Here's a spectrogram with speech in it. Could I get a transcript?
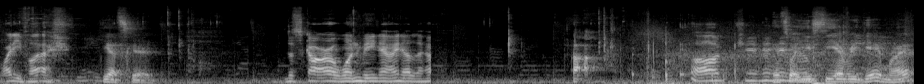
Why do you flash? You got scared. The Scarra 1v9 Illaoi. Ah, Fuck jam. it's what you see every game, right?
